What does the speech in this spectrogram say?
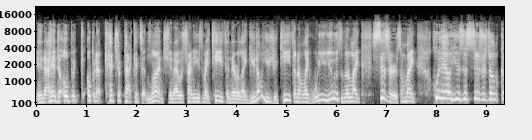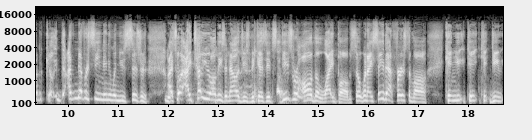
and I had to open open up ketchup packets at lunch, and I was trying to use my teeth, and they were like, you don't use your teeth, and I'm like, what do you use? And they're like, scissors. I'm like, who the hell uses scissors? Come- I've never seen anyone use scissors. I, so I tell you all these analogies because it's these were all the light bulbs. So when I say that, first of all, can you can, can, do you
